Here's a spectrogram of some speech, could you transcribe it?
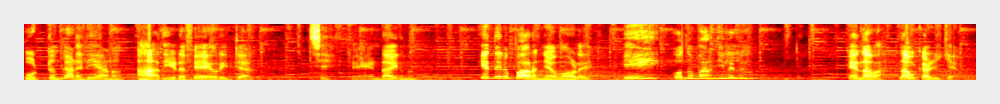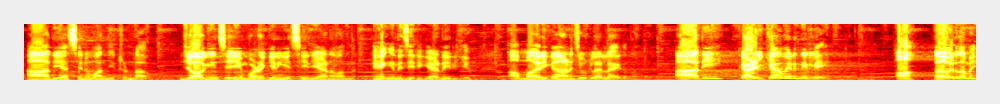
പുട്ടും കടലയാണോ? ആദിയുടെ ഫേവറേറ്റാ ഛേ വേണ്ടായിരുന്നു. എന്തേലും പറഞ്ഞോ മോളെ? ഏയ് ഒന്നും പറഞ്ഞില്ലല്ലോ. എന്നാ വാ നമുക്ക് കഴിക്കാം. ആദ്യ അച്ഛനും വന്നിട്ടുണ്ടാവും. ജോഗിങ് ചെയ്യുമ്പോഴേക്കും എനിക്ക് ചിരിയാണ് വന്ന്. എങ്ങനെ ചിരിക്കാണ്ടിരിക്കും? അമ്മാരി കാണിച്ചുകൂട്ടിലല്ലായിരുന്നു ആദി കഴിക്കാൻ വരുന്നില്ലേ? ആ ദാ വരുന്നമ്മേ.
